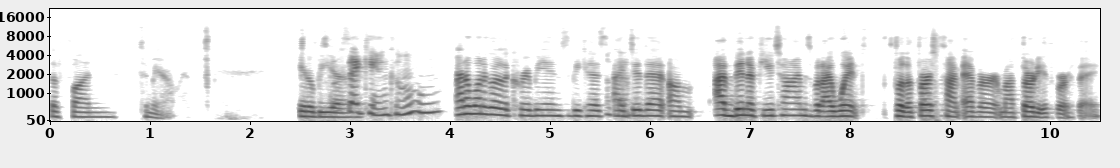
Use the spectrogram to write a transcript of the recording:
the fun to maryland it'll be a say Cancun. I don't want to go to the Caribbeans because I did that. Um, I've been a few times, but I went for the first time ever my 30th birthday.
